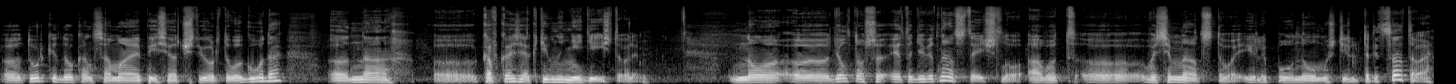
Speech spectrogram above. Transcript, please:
турки до конца мая 1954 года э, на э, Кавказе активно не действовали. Но э, дело в том, что это 19 число, а вот э, 18 или по новому стилю 30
